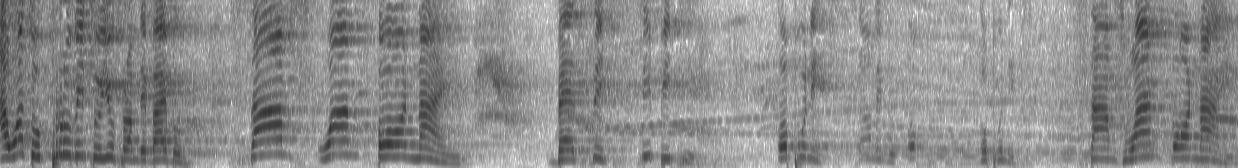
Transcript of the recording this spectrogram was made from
I want to prove it to you from the Bible. Psalms 149, verse 6. TPT. Open it. Some people open, open it. Psalms 149,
